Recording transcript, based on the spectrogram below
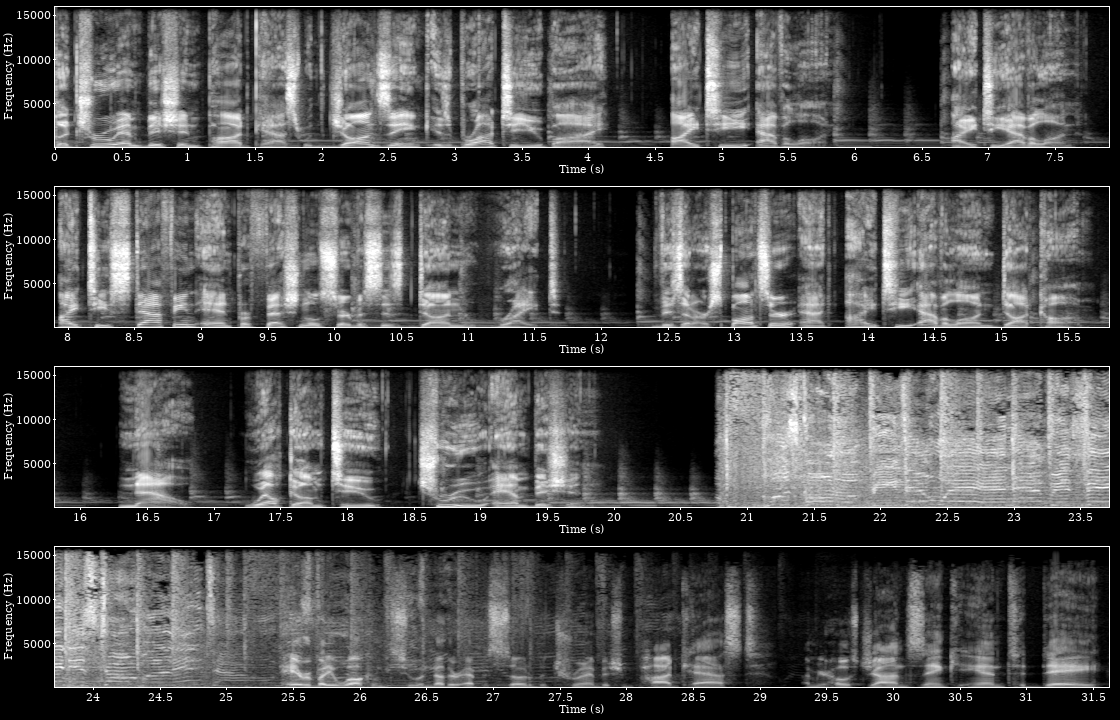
The True Ambition podcast with John Zink is brought to you by IT Avalon. IT Avalon, IT staffing and professional services done right. Visit our sponsor at itavalon.com. Now, welcome to True Ambition. Who's gonna be there when everything is tumbling down? Hey, everybody, welcome to another episode of the True Ambition Podcast. I'm your host, John Zink, and today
